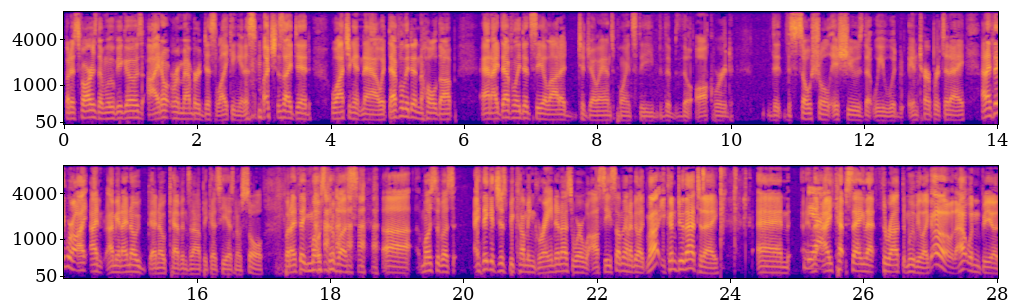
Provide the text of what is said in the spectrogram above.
But as far as the movie goes i don't remember disliking it as much as i did watching it now. It definitely didn't hold up and i definitely did see a lot of to joanne's points the the, the awkward the, the social issues that we would interpret today. And I think we're I, I I mean I know I know Kevin's not because he has no soul, but I think most of us uh, most of us I think it's just become ingrained in us where I'll see something and I'll be like, "Well, you couldn't do that today." And Yeah. I kept saying that throughout the movie, like, "Oh, that wouldn't be a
